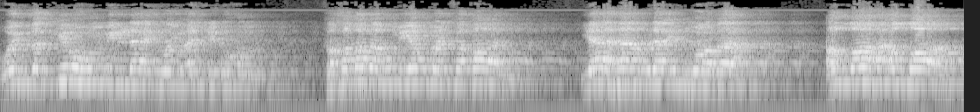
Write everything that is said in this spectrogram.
ويذكرهم بالله ويؤنبهم فخطبهم يوما فقال يا هؤلاء الغرباء الله الله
